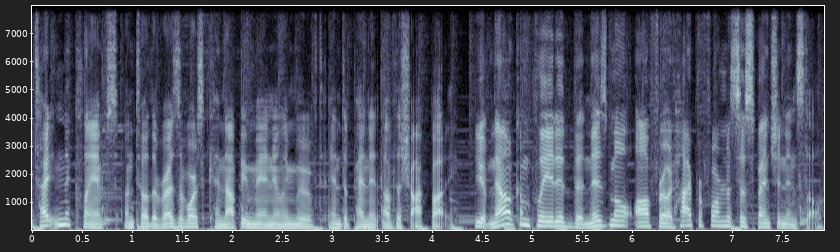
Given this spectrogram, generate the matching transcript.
tighten the clamps until the reservoirs cannot be manually moved independent of the shock body. You have now completed the Nismo Off-Road High Performance Suspension install.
